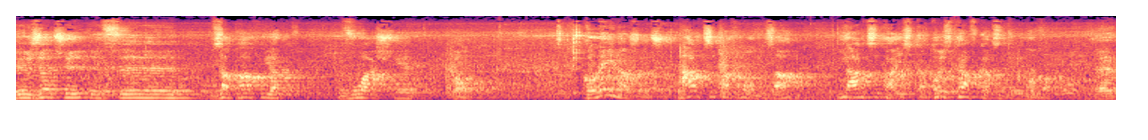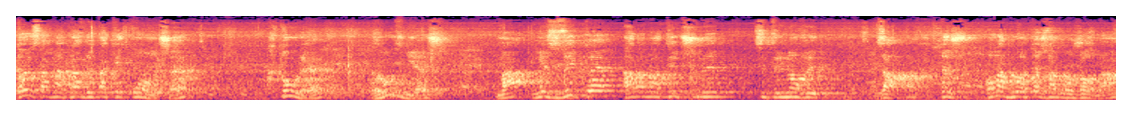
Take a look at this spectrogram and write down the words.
e, rzeczy w, zapachu, jak właśnie to. Kolejna rzecz, arcypachnąca i arcytajska, to jest trawka cytrynowa. E, To jest tak naprawdę takie kłącze, które również ma niezwykle aromatyczny, cytrynowy zapach. Też, ona była też zamrożona,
